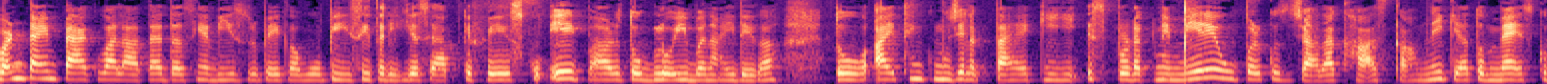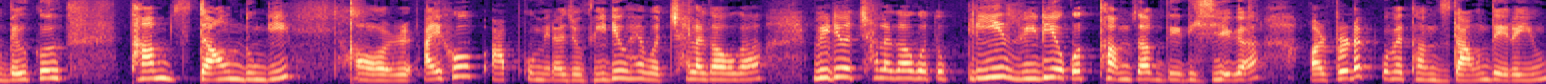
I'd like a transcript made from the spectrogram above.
वन टाइम पैक वाला आता है, दस या बीस रुपए का, वो भी इसी तरीके से आपके फेस को एक बार तो ग्लोई बना ही देगा। तो आई थिंक मुझे लगता है कि इस प्रोडक्ट ने मेरे ऊपर कुछ ज़्यादा खास काम नहीं किया। तो मैं इसको बिल्कुल थम्स डाउन दूँगी। और आई होप आपको मेरा जो वीडियो है वो अच्छा लगा होगा। वीडियो अच्छा लगा होगा तो प्लीज़ वीडियो को थम्स अप दे दीजिएगा और प्रोडक्ट को मैं थम्स डाउन दे रही हूँ,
